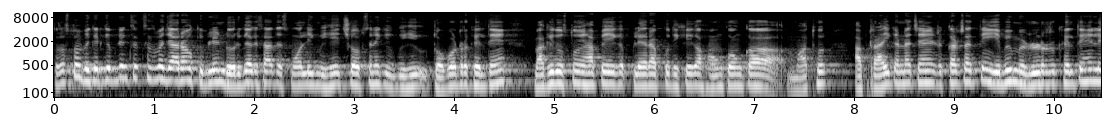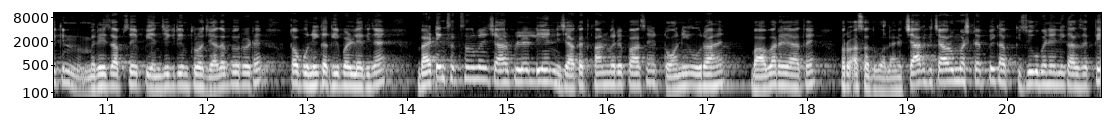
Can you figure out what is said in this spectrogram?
तो दोस्तों विकेट कीपिंग सेक्शन में जा रहा हूँ। किबलिन डोरिगा के साथ स्मॉल लीग में ये अच्छे ऑप्शन है क्योंकि टॉप ऑर्डर खेलते हैं। बाकी दोस्तों, यहाँ पे एक प्लेयर आपको दिखेगा हांगकॉन्ग का माथुर आप ट्राई करना चाहें, कर सकते हैं। ये भी मिडल ऑर्डर खेलते हैं, लेकिन मेरे हिसाब से पीएनजी की टीम थोड़ा ज़्यादा फेवरेट है तो आप उन्हीं का कीपर लेके जाएँ। बैटिंग सेक्शन में चार प्लेयर लिए निजाकत खान मेरे पास हैं टॉनी उरा है बाबर हयात है और असद वाला है। चार के चारों में स्टेप पिक आप किसी को भी नहीं निकाल सकते।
